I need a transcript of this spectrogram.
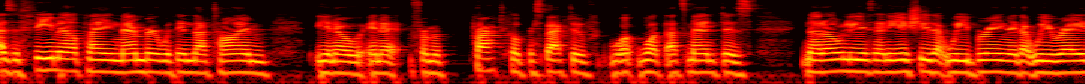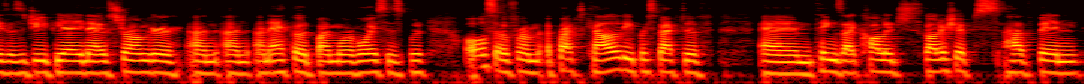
as a female playing member within that time, you know, in a from a practical perspective, what what that's meant is not only is any issue that we bring or that we raise as a GPA now stronger and, and, and echoed by more voices, but also from a practicality perspective, um, things like college scholarships have been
